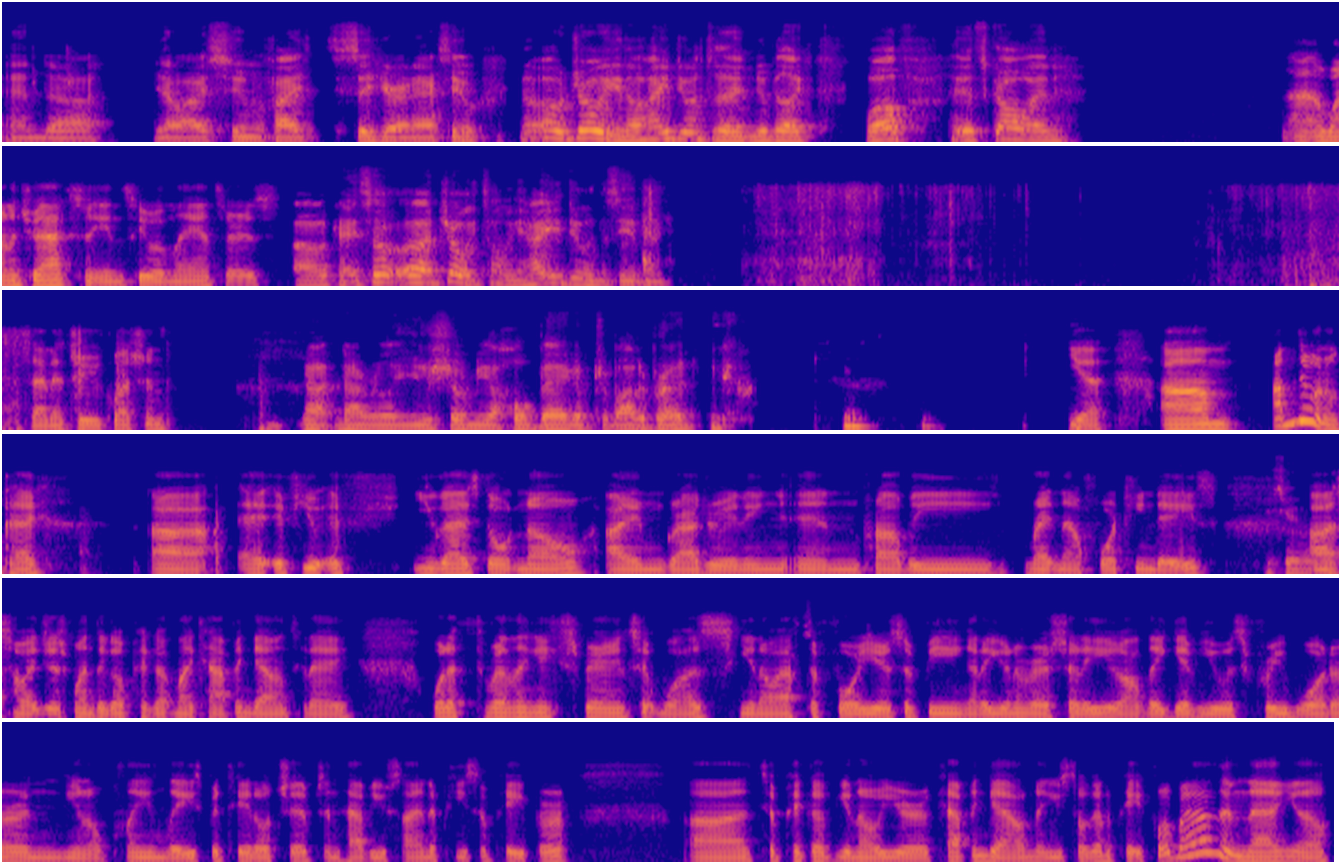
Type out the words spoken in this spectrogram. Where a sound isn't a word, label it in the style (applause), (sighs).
and uh, you know I assume if I sit here and ask you, you know, oh Joey, you know how you doing today, and you'll be like, well, it's going. Uh, why don't you ask me and see what my answer is? Oh, okay. So uh, Joey, tell me how you doing this evening. Does that answer your question? Not not really. You just showed me a whole bag of ciabatta bread. (laughs) yeah. Um I'm doing okay. Uh if you if you guys don't know, I'm graduating in probably right now 14 days. Yes, uh, so I just went to go pick up my cap and gown today. What a thrilling experience it was. You know, after four years of being at a university, all they give you is free water and, you know, plain Lay's potato chips and have you sign a piece of paper uh, to pick up, you know, your cap and gown that you still got to pay for. But other than that, you know,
